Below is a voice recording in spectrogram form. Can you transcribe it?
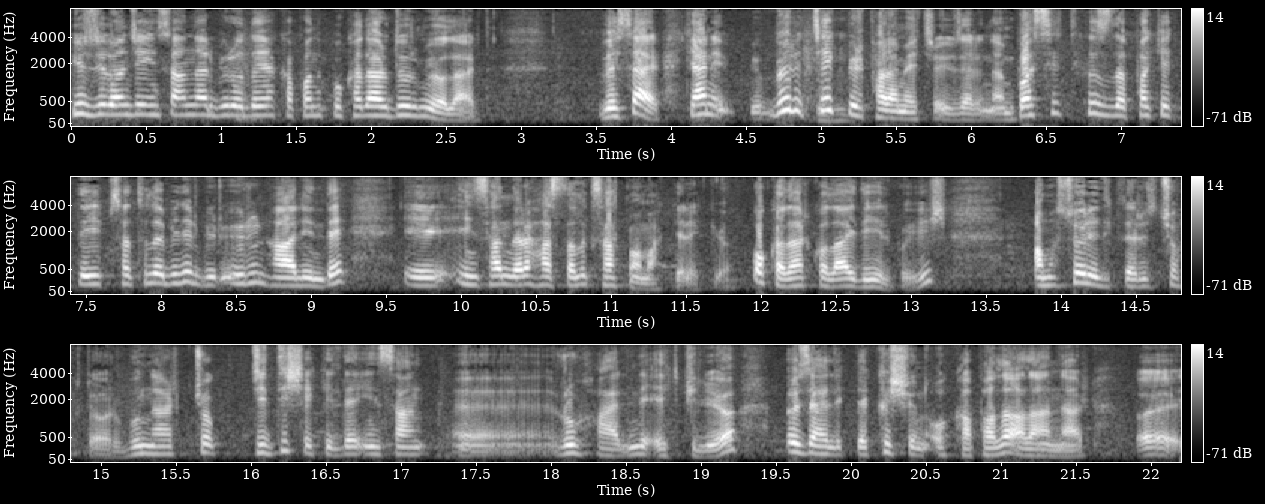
100 yıl önce insanlar bir odaya kapanıp bu kadar durmuyorlardı vesaire. Yani böyle tek bir parametre üzerinden basit, hızla paketleyip satılabilir bir ürün halinde e, insanlara hastalık satmamak gerekiyor. O kadar kolay değil bu iş. Ama söyledikleriniz çok doğru. Bunlar çok ciddi şekilde insan e, ruh halini etkiliyor. Özellikle kışın o kapalı alanlar, e,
